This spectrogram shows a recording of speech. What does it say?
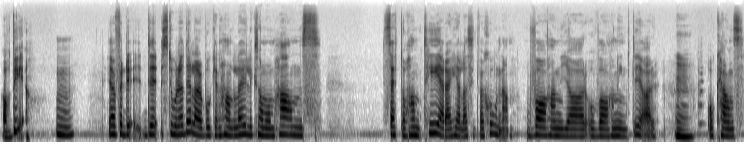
av det. Mm. Ja, för det, det, stora delar av boken handlar ju liksom om hans sätt att hantera hela situationen. Vad han gör och vad han inte gör. Mm. Och hans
